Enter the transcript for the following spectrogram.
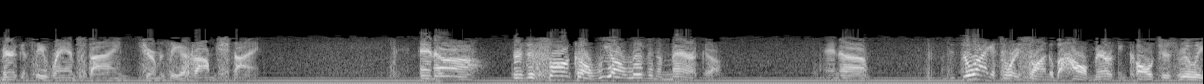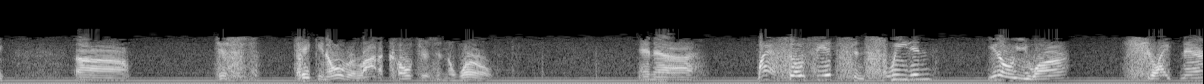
Americans say Rammstein, Germans say Rammstein. And uh, there's this song called "We All Live in America," and uh, a derogatory song about how American culture is really uh, just taking over a lot of cultures in the world. And uh, my associates in Sweden, you know who you are, Sleipnir,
